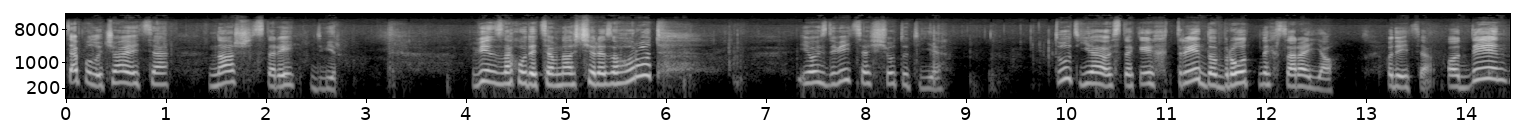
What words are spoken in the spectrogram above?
Це виходить наш старий двір. Він знаходиться в нас через огород. І ось дивіться, що тут є. Тут є ось таких три добротних сарая. Подивіться, один,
